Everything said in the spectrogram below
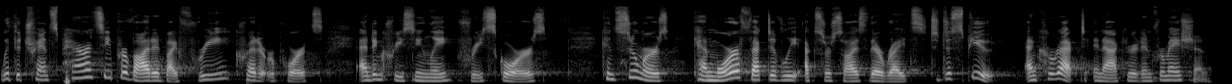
With the transparency provided by free credit reports and increasingly free scores, consumers can more effectively exercise their rights to dispute and correct inaccurate information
